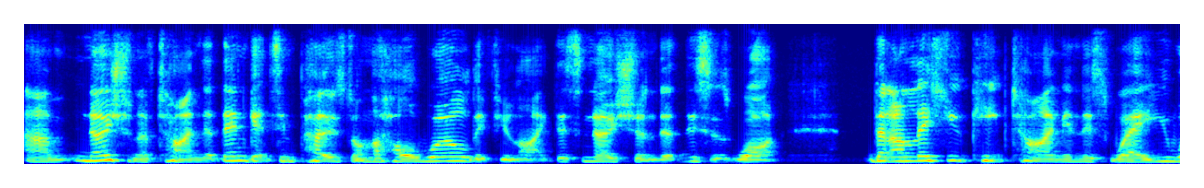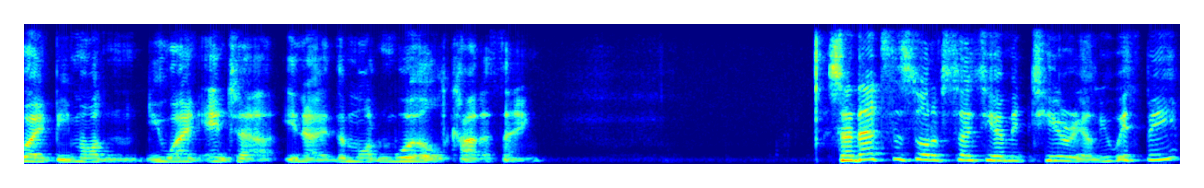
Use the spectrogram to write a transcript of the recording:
um, notion of time that then gets imposed on the whole world, if you like. This notion that this is what, that unless you keep time in this way, you won't be modern. You won't enter, you know, the modern world kind of thing. So that's the sort of socio material. You with me?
